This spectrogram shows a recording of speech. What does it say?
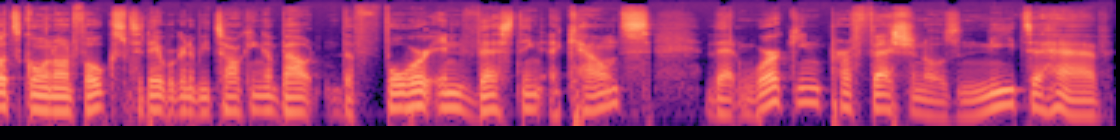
What's going on, folks? Today we're going to be talking about the four investing accounts that working professionals need to have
